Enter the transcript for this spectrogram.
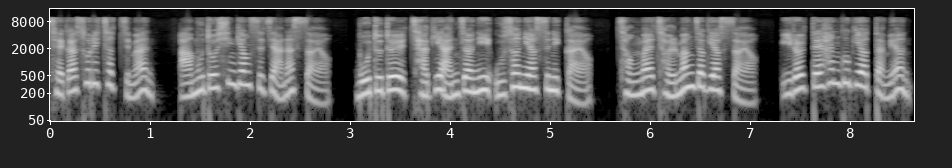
제가 소리쳤지만 아무도 신경 쓰지 않았어요. 모두들 자기 안전이 우선이었으니까요. 정말 절망적이었어요. 이럴 때 한국이었다면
